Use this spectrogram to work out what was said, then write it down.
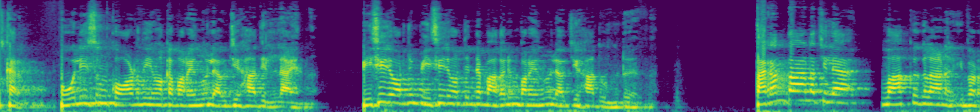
നമസ്കാരം. പോലീസും കോടതിയും ഒക്കെ പറയുന്നു ലവ് ജിഹാദ് ഇല്ല എന്ന്. പി സി ജോർജും പി സി ജോർജിന്റെ മകനും പറയുന്നു ലവ് ജിഹാദ് ഉണ്ട് എന്ന്. തരംതാണ ചില വാക്കുകളാണ് ഇവർ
